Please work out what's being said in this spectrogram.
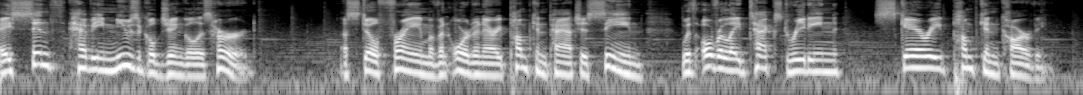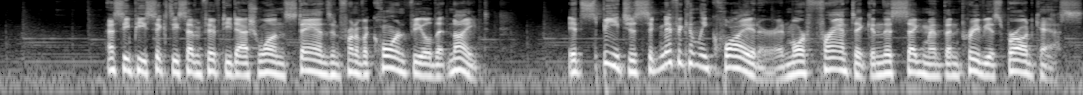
a synth heavy musical jingle is heard. A still frame of an ordinary pumpkin patch is seen, with overlaid text reading, Scary Pumpkin Carving. SCP 6750 1 stands in front of a cornfield at night. Its speech is significantly quieter and more frantic in this segment than previous broadcasts.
